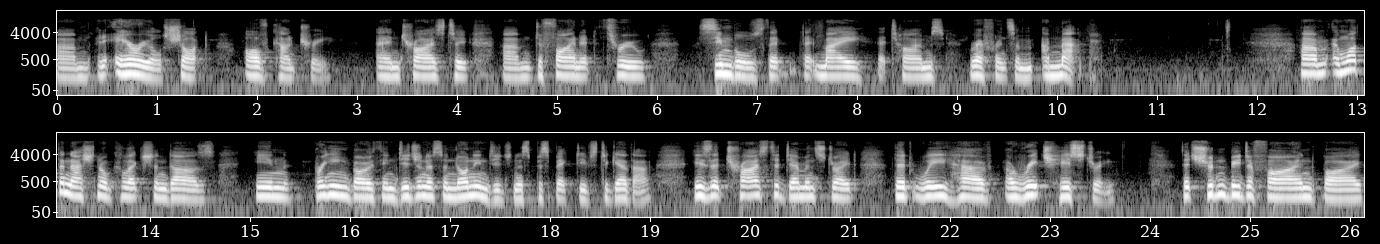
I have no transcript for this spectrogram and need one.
um, an aerial shot of country, and tries to um, define it through symbols that, that may at times reference a, a map. Um, and what the National Collection does in bringing both Indigenous and non-Indigenous perspectives together is it tries to demonstrate that we have a rich history that shouldn't be defined by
